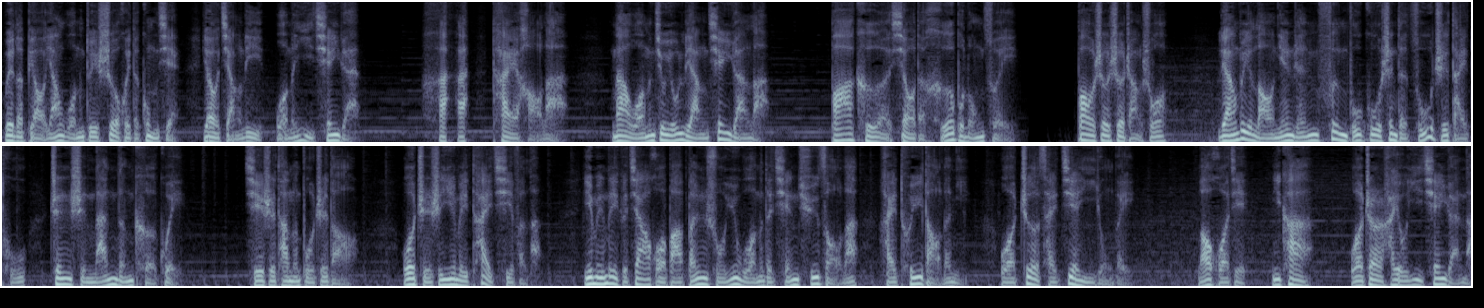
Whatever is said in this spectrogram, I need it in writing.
为了表扬我们对社会的贡献，要奖励我们一千元。哈哈，太好了，那我们就有两千元了。巴克笑得合不拢嘴。报社社长说：“两位老年人奋不顾身的阻止歹徒，真是难能可贵。其实他们不知道，我只是因为太气愤了，因为那个家伙把本属于我们的钱取走了，还推倒了你，我这才见义勇为。老伙计，你看我这儿还有一千元呢。”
